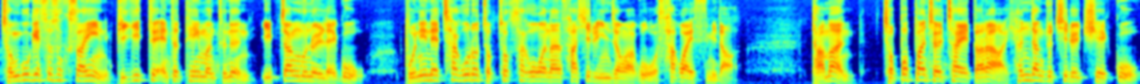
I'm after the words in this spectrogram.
정국의 소속사인 빅히트 엔터테인먼트는 입장문을 내고 본인의 착오로 접촉 사고가 난 사실을 인정하고 사과했습니다. 다만 적법한 절차에 따라 현장 조치를 취했고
